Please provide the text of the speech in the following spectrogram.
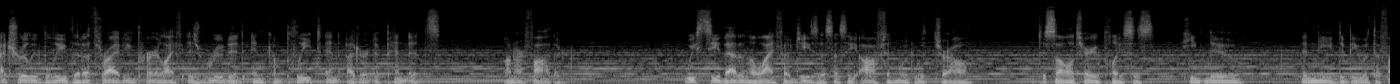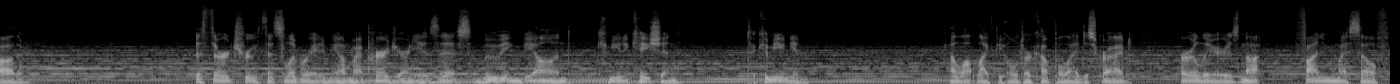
I truly believe that a thriving prayer life is rooted in complete and utter dependence on our Father. We see that in the life of Jesus as he often would withdraw to solitary places. he knew the need to be with the Father. The third truth that's liberated me on my prayer journey is this moving beyond communication to communion. A lot like the older couple I described earlier, is not finding myself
